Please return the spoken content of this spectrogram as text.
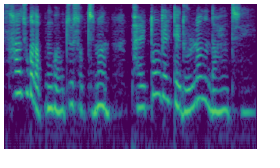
사주가 나쁜 건 어쩔 수 없지만 발동될 때 눌러는 놔야지.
